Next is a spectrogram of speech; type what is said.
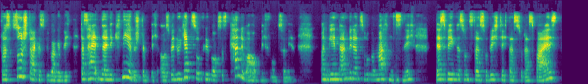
du hast so starkes Übergewicht, das halten deine Knie bestimmt nicht aus. Wenn du jetzt so viel boxst, das kann überhaupt nicht funktionieren. Und gehen dann wieder zurück und machen es nicht. Deswegen ist uns das so wichtig, dass du das weißt.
